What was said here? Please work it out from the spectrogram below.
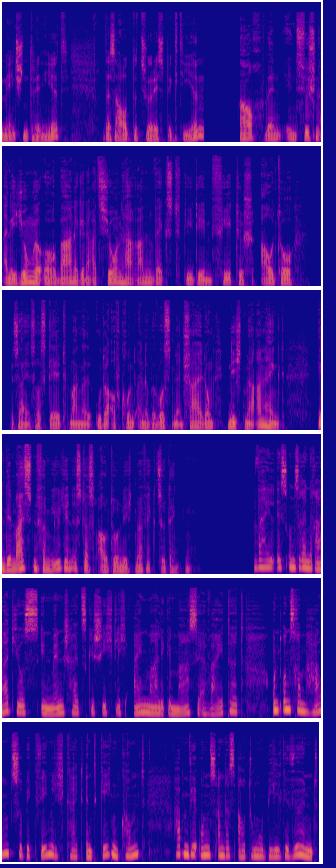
Menschen trainiert, das Auto zu respektieren. Auch wenn inzwischen eine junge urbane Generation heranwächst, die dem Fetisch Auto, sei es aus Geldmangel oder aufgrund einer bewussten Entscheidung, nicht mehr anhängt, in den meisten Familien ist das Auto nicht mehr wegzudenken. Weil es unseren Radius in menschheitsgeschichtlich einmaligem Maße erweitert und unserem Hang zur Bequemlichkeit entgegenkommt, haben wir uns an das Automobil gewöhnt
